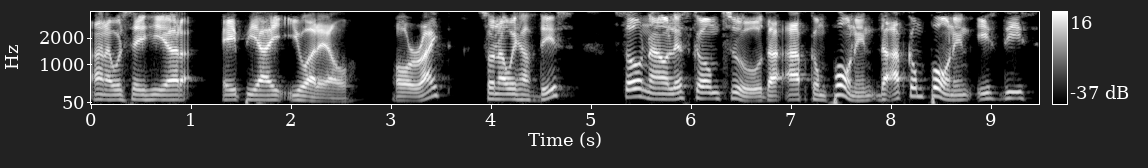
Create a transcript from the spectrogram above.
and I will say here API URL. Alright, so now we have this. So now let's come to the app component. The app component is this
